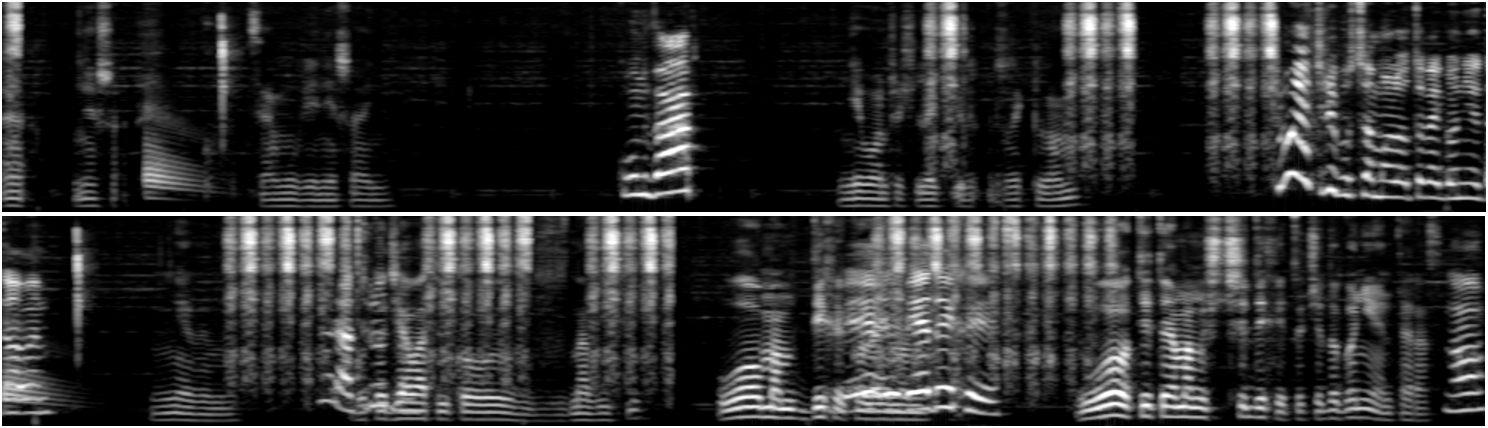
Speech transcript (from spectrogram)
E, nie szaj. Co ja mówię, nie szajni. Kunwa, Nie łączyć reklam. Trybu samolotowego nie dałem? Nie wiem. Dobra, Bo to trudno. działa tylko w, na Wi-Fi. Ło, mam dychę Dwie, kolejną. dwie dychy. Ło, ty to ja mam już trzy dychy, to cię dogoniłem teraz. No,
